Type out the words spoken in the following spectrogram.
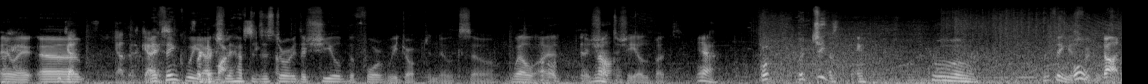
Anyway, We uh, got, got I think we for actually have to destroy the shield before we drop the nuke. So, well, I, Oh, I no. shot the shield, but. Yeah. Oh, oh jeez! That's the thing. Oh, is Oh fucking. god.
